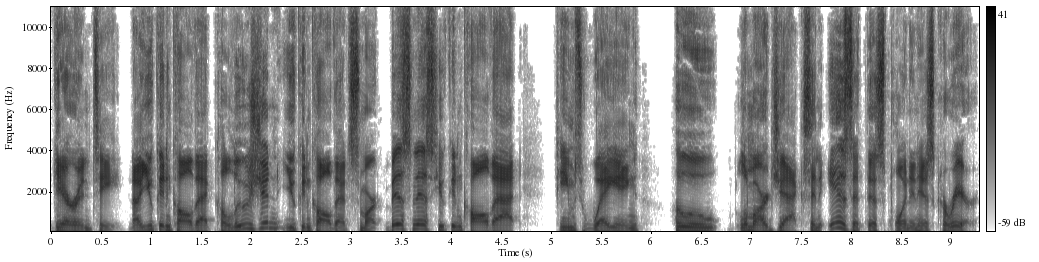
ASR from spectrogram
guaranteed. Now, you can call that collusion. You can call that smart business. You can call that teams weighing who Lamar Jackson is at this point in his career.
